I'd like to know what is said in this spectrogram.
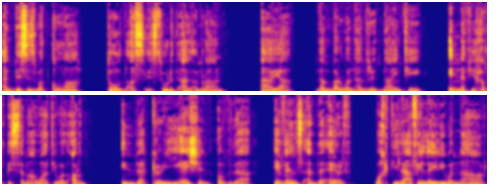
And this is what Allah told us in Surah Al Imran, ayah number 190 إن في خلق السماوات والأرض in the creation of the heavens and the earth واختلاف الليل والنهار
